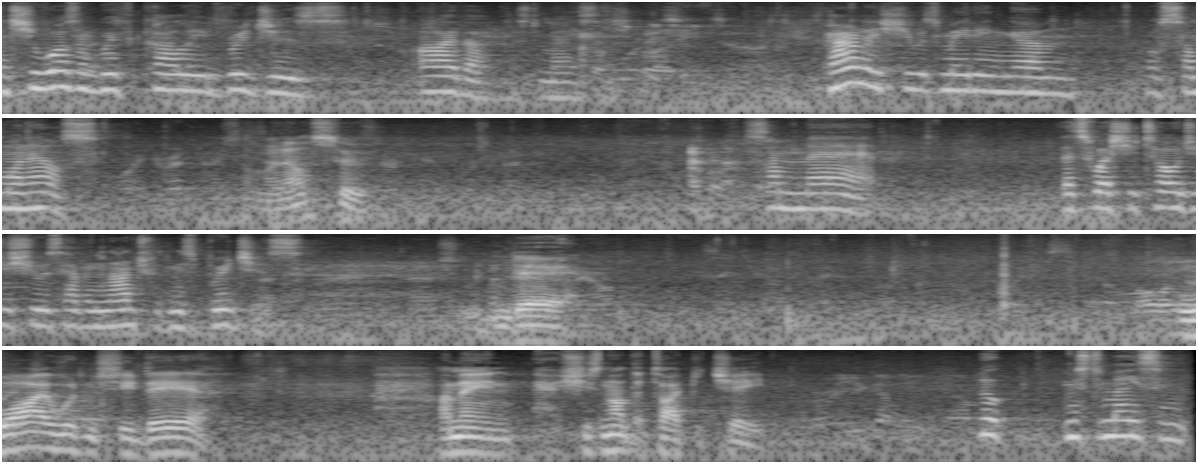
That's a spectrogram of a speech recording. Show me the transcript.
And she wasn't with Carly Bridges either, Mr. Mason. Apparently she was meeting, um, well, someone else. Someone else who? Some man. That's why she told you she was having lunch with Miss Bridges. She wouldn't dare. Why wouldn't she dare? I mean, she's not the type to cheat. Look, Mr. Mason,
